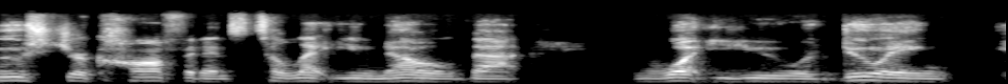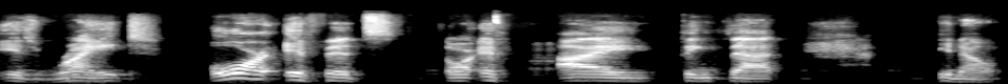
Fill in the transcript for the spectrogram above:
boost your confidence to let you know that what you are doing is right. Or if it's, or if I think that, you know,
